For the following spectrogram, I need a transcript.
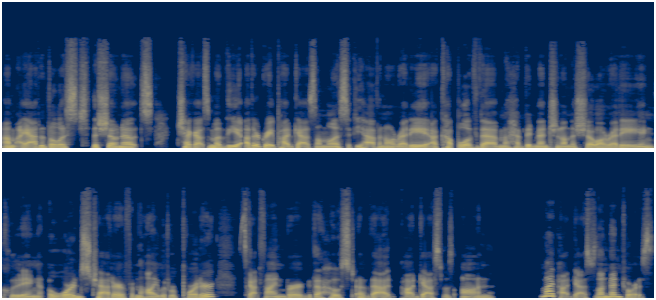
Um, I added the list to the show notes. Check out some of the other great podcasts on the list if you haven't already. A couple of them have been mentioned on the show already, including Awards Chatter from the Hollywood Reporter. Scott Feinberg, the host of that podcast, was on my podcast, was on Mentors.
